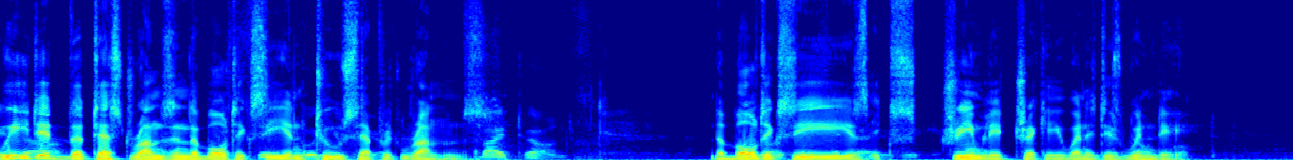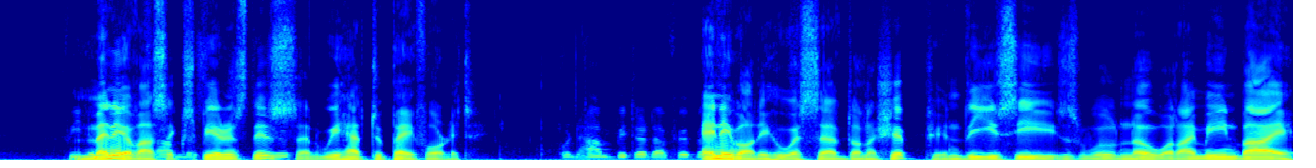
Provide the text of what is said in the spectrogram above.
We did the test runs in the Baltic Sea in two separate runs. The Baltic Sea is extremely tricky when it is windy. Many of us experienced this, and we had to pay for it. und haben bitter dafür bezahlt. Anybody who has served on a ship in these seas will know what I mean by äh,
